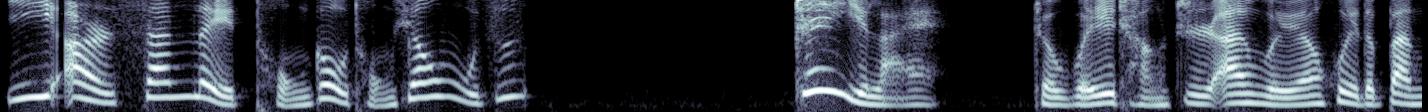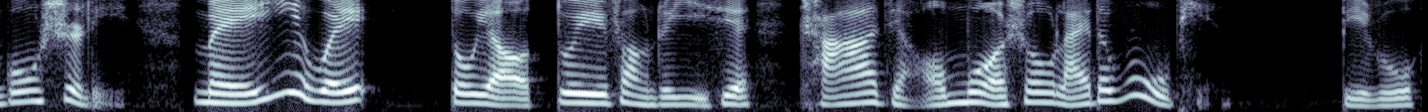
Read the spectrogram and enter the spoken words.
一二三类统购统销物资。这一来。这围场治安委员会的办公室里，每一围都要堆放着一些查缴没收来的物品，比如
